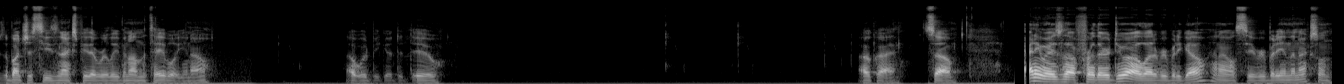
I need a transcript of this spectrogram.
there's a bunch of season XP that we're leaving on the table, you know? That would be good to do. Okay, so anyways, without further ado, I'll let everybody go, and I will see everybody in the next one.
